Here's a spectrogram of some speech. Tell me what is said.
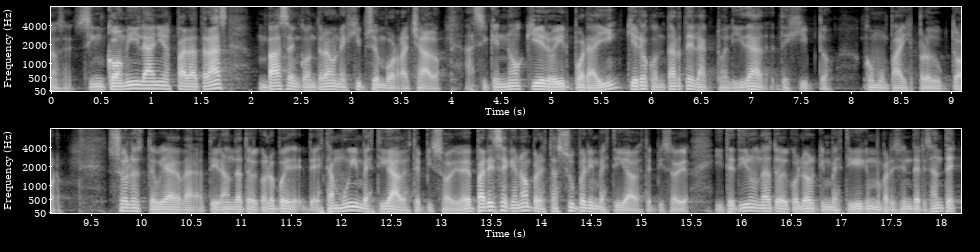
no sé, 5.000 años para atrás, vas a encontrar un egipcio emborrachado. Así que no quiero ir por ahí, quiero contarte la actualidad de Egipto como país productor. Solo te voy a tirar un dato de color, porque está muy investigado este episodio. ¿eh? Parece que no, pero está súper investigado este episodio. Y te tiro un dato de color que investigué que me pareció interesante.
